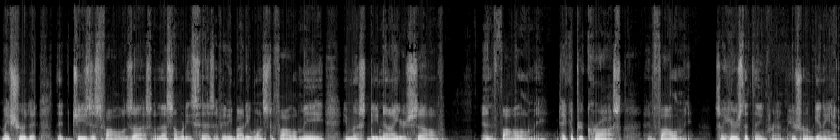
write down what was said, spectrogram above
make sure that, that Jesus follows us. And that's not what he says. If anybody wants to follow me, you must deny yourself and follow me. Take up your cross and follow me. So here's the thing, friend. Here's what I'm getting at.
